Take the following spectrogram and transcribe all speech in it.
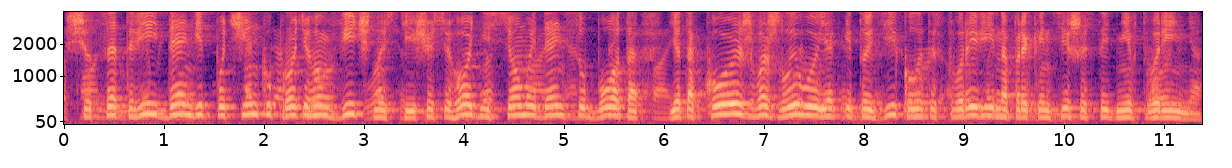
що це твій день відпочинку протягом вічності, і що сьогодні, сьомий день субота, є такою ж важливою, як і тоді, коли ти створив її наприкінці шести днів творіння.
